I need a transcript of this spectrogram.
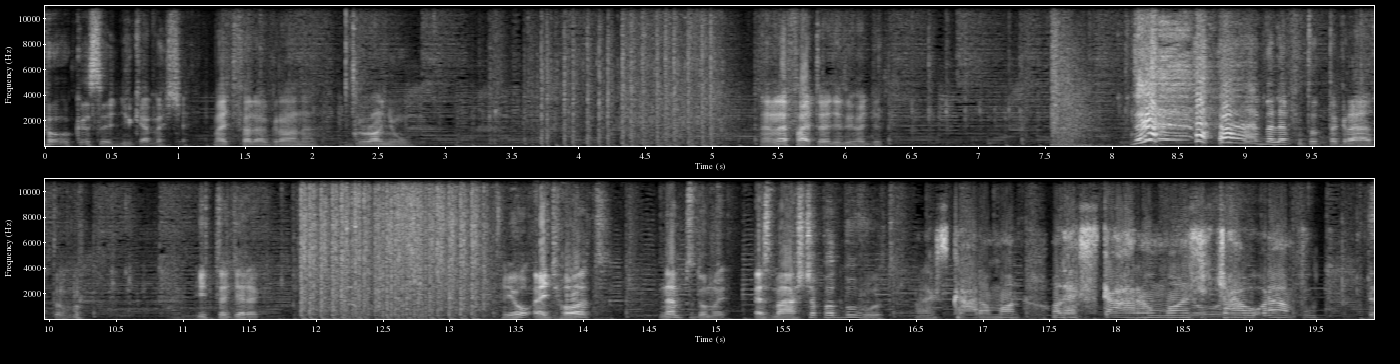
Jó, köszönjük Emese. Megy fel a grana. Granyó. Nem, ne fájtó egyedül, hagyjad. Belefutottak rátom. Itt a gyerek. Jó, egy halt. Nem tudom, hogy ez más csapatból volt? Alex károm van! Alex károm van! És csávó rám fut! De,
